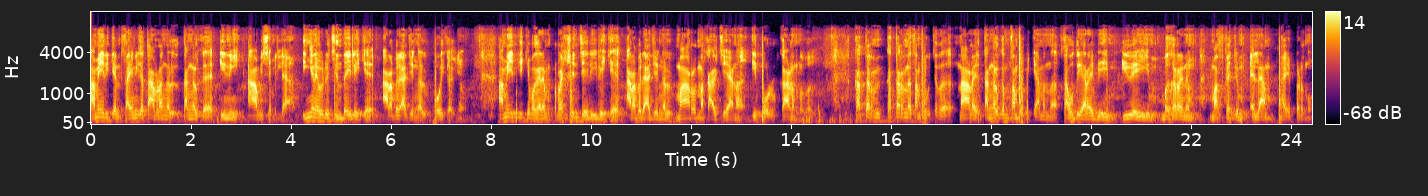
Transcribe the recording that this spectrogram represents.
അമേരിക്കൻ സൈനിക താവളങ്ങൾ തങ്ങൾക്ക് ഇനി ആവശ്യമില്ല. ഇങ്ങനെ ഒരു ചിന്തയിലേക്ക് അറബ് രാജ്യങ്ങൾ പോയി കഴിഞ്ഞു. അമേരിക്കയ്ക്ക് പകരം റഷ്യൻ ചേരിയിലേക്ക് അറബ് രാജ്യങ്ങൾ മാറുന്ന കാഴ്ചയാണ് ഇപ്പോൾ കാണുന്നത്. ഖത്തർ ഖത്തറിന് സംഭവിച്ചത് നാളെ തങ്ങൾക്കും സംഭവിക്കാമെന്ന് സൗദി അറേബ്യയും യു എയും ബഹ്റൈനും മസ്കറ്റും എല്ലാം ഭയപ്പെടുന്നു.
